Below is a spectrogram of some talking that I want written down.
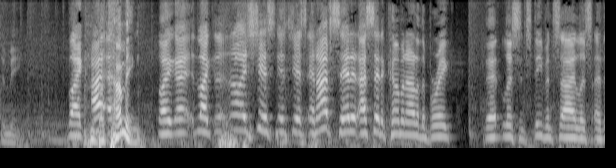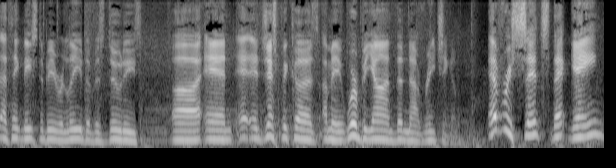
to me. Like I- Becoming? like I, like no, it's just it's just. And I've said it. I said it coming out of the break that listen, Stephen Silas, I, I think needs to be relieved of his duties. Uh, and it, it just because I mean we're beyond them not reaching them. Ever since that game,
